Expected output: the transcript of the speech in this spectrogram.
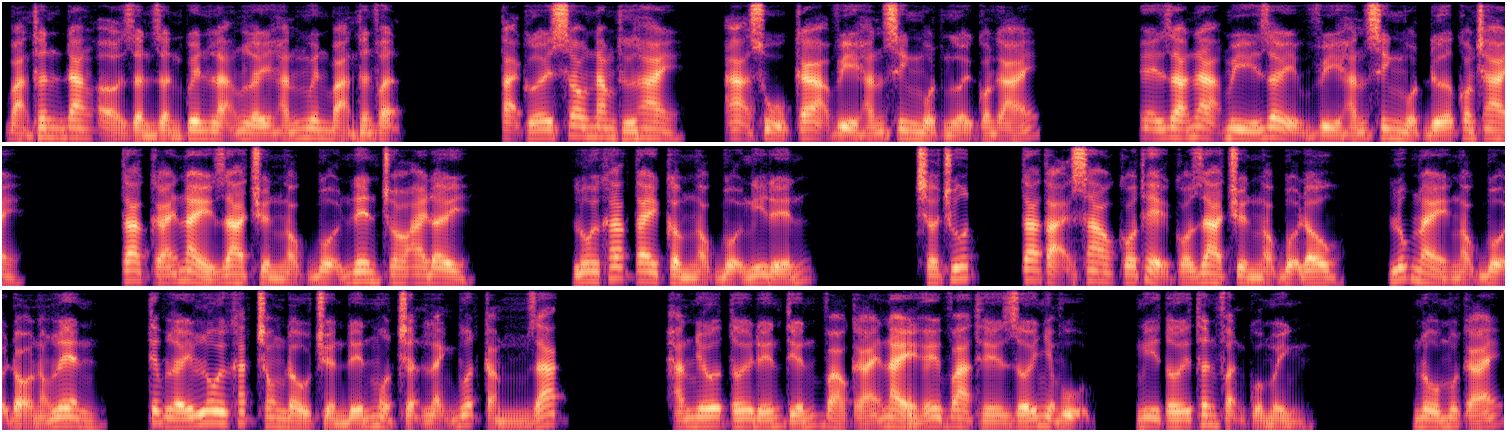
bản thân đang ở dần dần quên lãng lấy hắn nguyên bản thân phận. Tại cưới sau năm thứ hai, ạ à sủ cạ vì hắn sinh một người con gái. Hệ gia dạ nạ mỹ dậy vì hắn sinh một đứa con trai. Ta cái này ra truyền ngọc bội nên cho ai đây? Lôi khác tay cầm ngọc bội nghĩ đến. Chờ chút, ta tại sao có thể có ra truyền ngọc bội đâu? Lúc này ngọc bội đỏ nóng lên, tiếp lấy lôi khắc trong đầu truyền đến một trận lạnh buốt cảm giác. Hắn nhớ tới đến tiến vào cái này hê va thế giới nhiệm vụ, nghĩ tới thân phận của mình. Nổ một cái,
